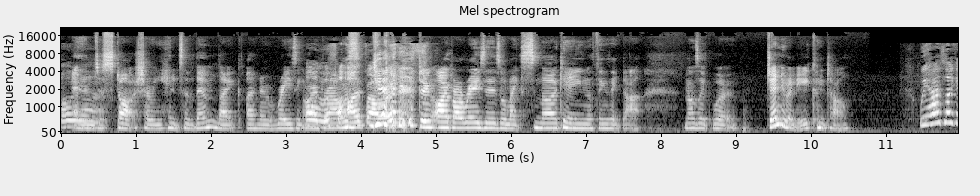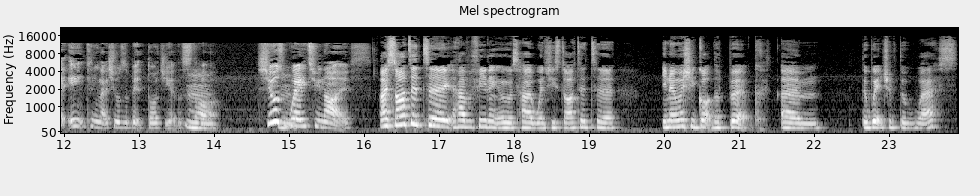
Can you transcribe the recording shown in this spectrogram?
Oh, and yeah. then just start showing hints of them, like I don't know, raising Oh, with the eyebrows, eyebrow yeah, doing eyebrow raises or like smirking or things like that. And I was like, whoa, genuinely couldn't tell. We had like an inkling that she was a bit dodgy at the Mm. start. She was way too nice. I started to have a feeling it was her when she started to, you know, when she got the book, um, The Witch of the West,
